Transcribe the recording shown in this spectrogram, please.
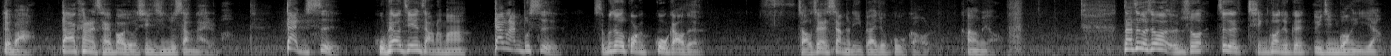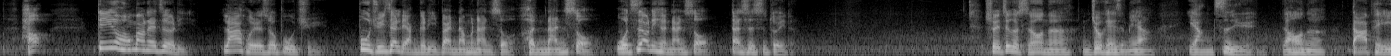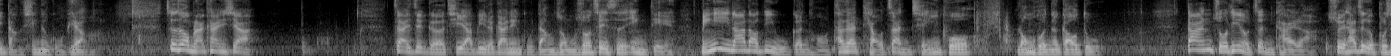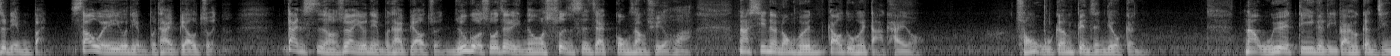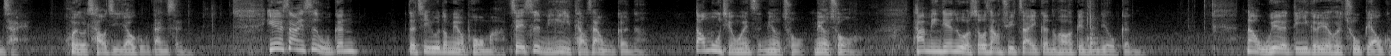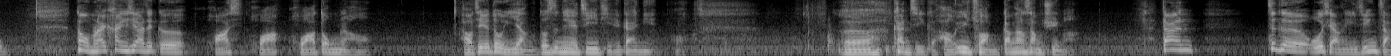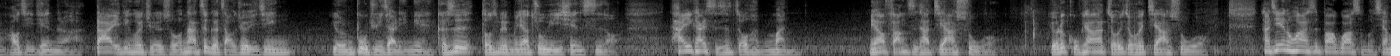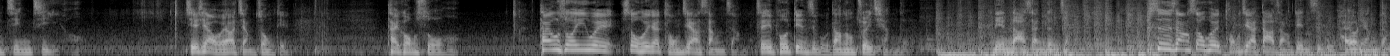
对吧？大家看了财报有信心就上来了嘛。但是股票今天涨了吗？当然不是。什么时候过过高的？早在上个礼拜就过高了，看到没有？那这个时候有人说，这个情况就跟郁金光一样。好，第一个红棒在这里拉回的时候布局。布局在两个礼拜难不难受？很难受，我知道你很难受，但是是对的。所以这个时候呢，你就可以怎么样养智源，然后呢搭配一档新的股票嘛。这时候我们来看一下，在这个奇亚币的概念股当中，我们说这次硬跌，名义拉到第五根哦，它在挑战前一波龙魂的高度。当然昨天有震开啦，所以它这个不是连板，稍微有点不太标准但是啊，虽然有点不太标准，如果说这里能够顺势再攻上去的话，那新的龙魂高度会打开哦，从五根变成六根，那五月第一个礼拜会更精彩，会有超级妖股诞生。因为上一次五根的记录都没有破嘛，这次民意挑战五根呢，到目前为止没有错，没有错。它明天如果收上去再一根的话，会变成六根。那五月的第一个月会出标股。那我们来看一下这个华华华东了哦。好，这些都一样，都是那些记忆体的概念哦。呃，看几个好，豫创刚刚上去嘛。当然，这个我想已经涨好几天了啦，大家一定会觉得说，那这个早就已经有人布局在里面。可是，投资朋友们要注意一件事哦，它一开始是走很慢，你要防止它加速哦。有的股票它走一走会加速哦。那今天的话是包括什么？像经济哦。接下来我要讲重点，太空梭哦。太空说，因为受惠在铜价上涨，这一波电子股当中最强的，连拉三根涨。事实上，受惠铜价大涨，电子股还有两档，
